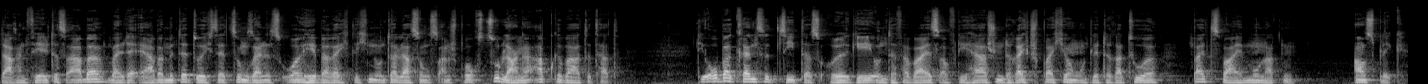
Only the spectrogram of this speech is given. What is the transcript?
Daran fehlt es aber, weil der Erbe mit der Durchsetzung seines urheberrechtlichen Unterlassungsanspruchs zu lange abgewartet hat. Die Obergrenze zieht das OLG unter Verweis auf die herrschende Rechtsprechung und Literatur bei zwei Monaten. Ausblick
